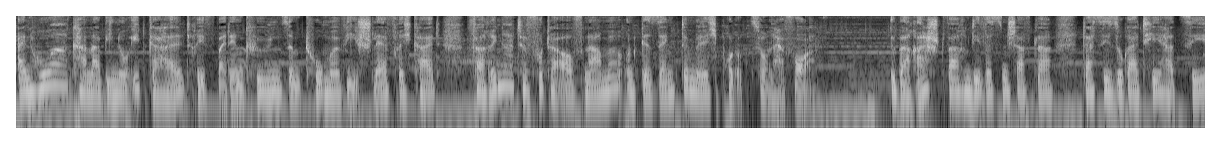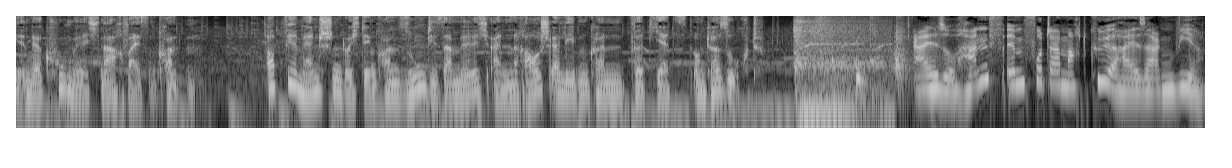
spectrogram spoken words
Ein hoher Cannabinoidgehalt rief bei den Kühen Symptome wie Schläfrigkeit, verringerte Futteraufnahme und gesenkte Milchproduktion hervor. Überrascht waren die Wissenschaftler, dass sie sogar THC in der Kuhmilch nachweisen konnten. Ob wir Menschen durch den Konsum dieser Milch einen Rausch erleben können, wird jetzt untersucht. Also Hanf im Futter macht Kühe heil, sagen wir.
